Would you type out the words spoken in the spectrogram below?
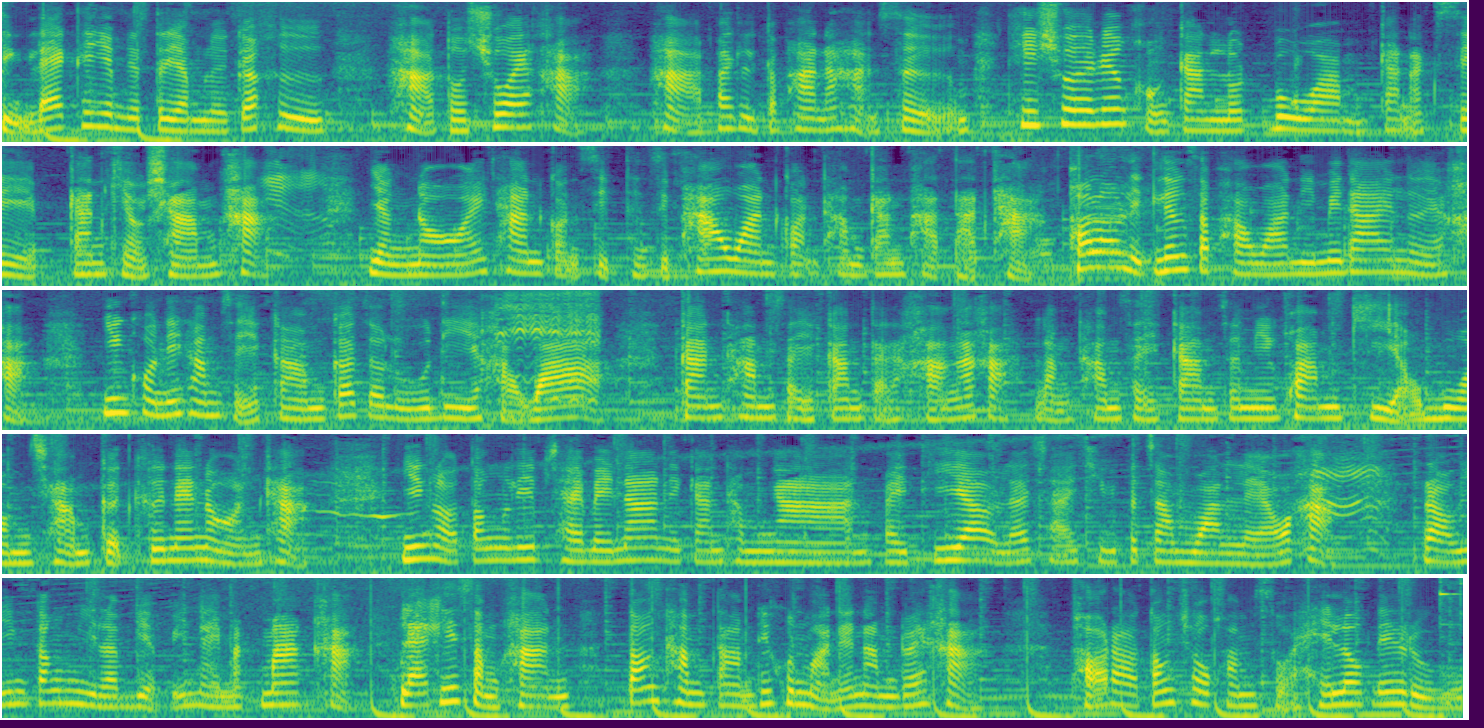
สิ่งแรกที่เยมจะเตรียมเลยก็คือ หาตัวช่วยค่ะ หาผลิตภัณฑ์อาหารเสริม ที่ช่วยเรื่องของการลดบวม การอักเสบ การเขียวช้ำค่ะ อย่างน้อยทานก่อน 10-15 วันก่อนทำการผ่าตัดค่ะ เพราะเราหลีกเลี่ยงสภาวะนี้ไม่ได้เลยค่ะ ยิ่งคนที่ทำศัลยกรรมก็จะรู้ดีค่ะว่า การทำศัลยกรรมแต่ละครั้งอะค่ะ หลังทำศัลยกรรมจะมีความเขียวบวมช้ำเกิดขึ้นแน่นอนค่ะ ยิ่งเราต้องรีบใช้ใบหน้าในการทำงาน ไปเที่ยวและใช้ชีวิตประจำวันแล้วค่ะ เรายิ่งต้องมีระเบียบวินัยมาก ๆค่ะ และที่สำคัญต้องทำตามที่คุณหมอแนะนำด้วยค่ะ เพราะเราต้องโชว์ความสวยให้โลกได้รู้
